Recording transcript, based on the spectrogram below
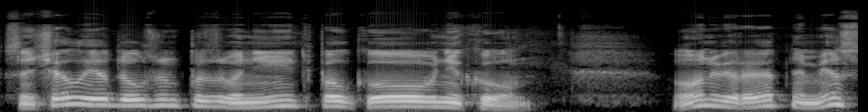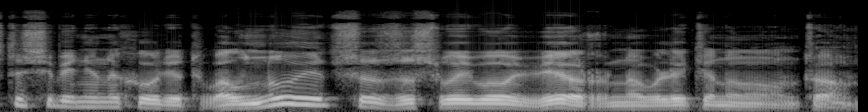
Сначала я должен позвонить полковнику. Он, вероятно, места себе не находит, волнуется за своего верного лейтенанта.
